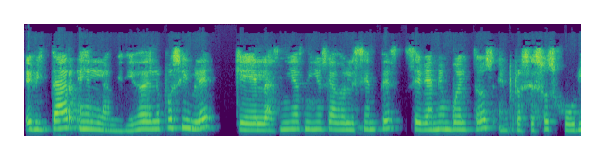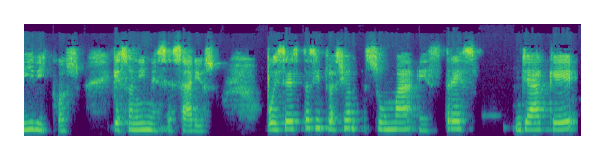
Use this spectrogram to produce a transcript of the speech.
evitar en la medida de lo posible que las niñas, niños y adolescentes se vean envueltos en procesos jurídicos que son innecesarios, pues esta situación suma estrés, ya que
